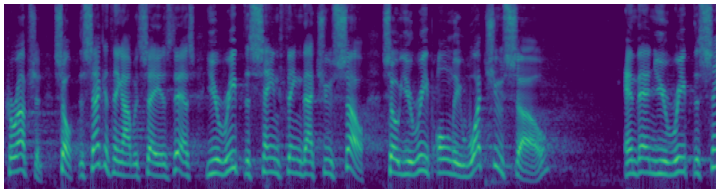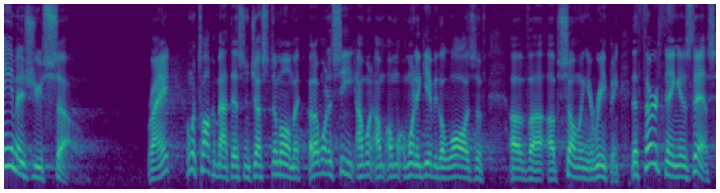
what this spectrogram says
Corruption. So the second thing I would say is this you reap the same thing that you sow. So you reap only what you sow, and then you reap the same as you sow right? I'm going to talk about this in just a moment, but I want to see, I want, I want to give you the laws of, of, uh, of sowing and reaping. The third thing is this,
